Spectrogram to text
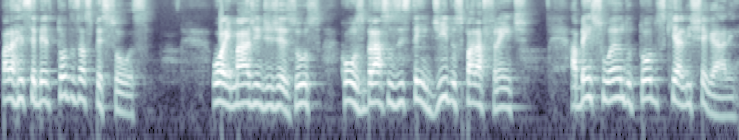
para receber todas as pessoas, ou a imagem de Jesus com os braços estendidos para a frente, abençoando todos que ali chegarem.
